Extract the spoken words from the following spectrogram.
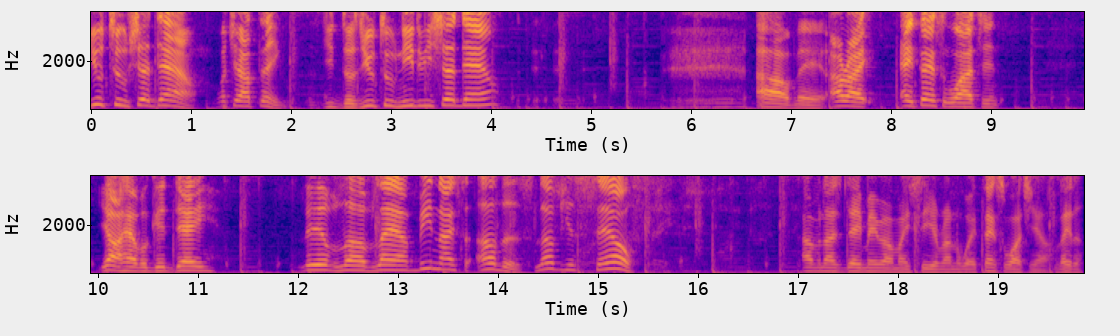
YouTube shut down. What y'all think? Does YouTube need to be shut down? oh man. All right. Hey, thanks for watching. Y'all have a good day. Live, love, laugh. Be nice to others. Love yourself. Have a nice day. Maybe I might see you around the way. Thanks for watching, y'all. Later.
